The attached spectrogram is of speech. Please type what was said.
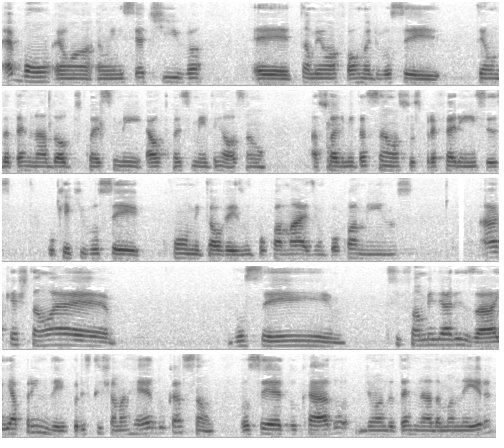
É bom, é uma, é uma iniciativa, é também uma forma de você ter um determinado autoconhecimento, autoconhecimento em relação à sua alimentação, às suas preferências, o que, que você come talvez um pouco a mais e um pouco a menos. A questão é você se familiarizar e aprender, por isso que se chama reeducação. Você é educado de uma determinada maneira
